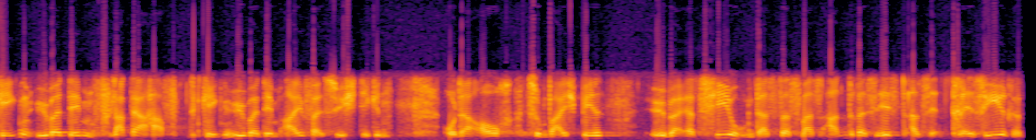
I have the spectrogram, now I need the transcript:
gegenüber dem Flatterhaften, gegenüber dem Eifersüchtigen oder auch zum Beispiel über Erziehung, dass das was anderes ist als Dressieren.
